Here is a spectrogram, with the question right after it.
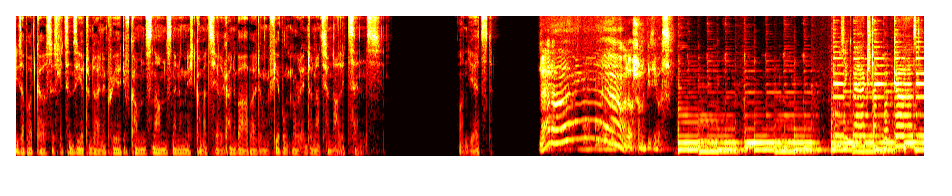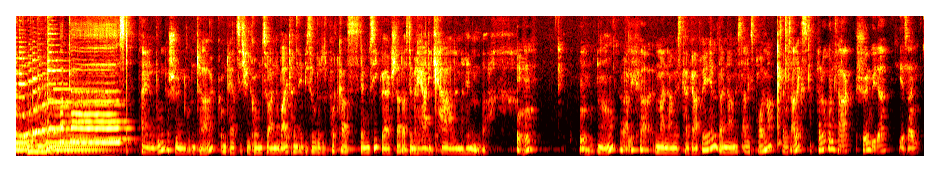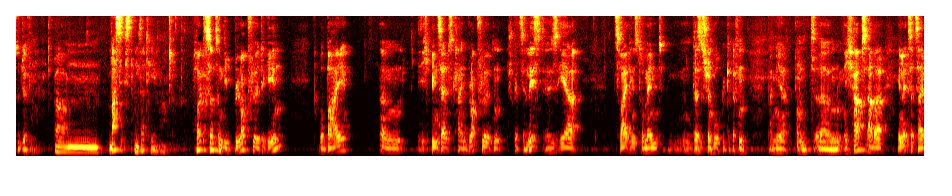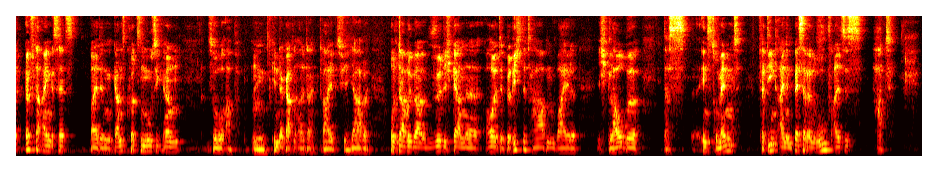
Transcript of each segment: Dieser Podcast ist lizenziert unter einer Creative Commons Namensnennung nicht kommerziell, keine Bearbeitung 4.0 international Lizenz. Und jetzt? Na, da haben wir doch schon ein bisschen was. Musikwerkstatt Podcast. Podcast. Einen wunderschönen guten Tag und herzlich willkommen zu einer weiteren Episode des Podcasts der Musikwerkstatt aus dem radikalen Rimbach. Ja. Radikal. Mein Name ist Kai Gabriel, dein Name ist Alex Bräumer. Servus Alex. Hallo, guten Tag. Schön wieder hier sein zu dürfen. Ähm, was ist unser Thema? Heute soll es um die Blockflöte gehen, wobei ähm, ich bin selbst kein Blockflöten-Spezialist. Es ist eher Zweitinstrument, das ist schon hochgegriffen bei mir. Und ähm, ich habe es aber in letzter Zeit öfter eingesetzt bei den ganz kurzen Musikern, so ab hm, Kindergartenalter, drei bis vier Jahre. Und darüber würde ich gerne heute berichtet haben, weil ich glaube, das Instrument verdient einen besseren Ruf, als es hat.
